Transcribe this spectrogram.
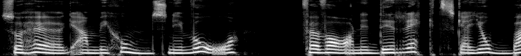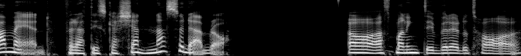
så hög ambitionsnivå för vad ni direkt ska jobba med för att det ska kännas så där bra. ja, att man inte är beredd att ta...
